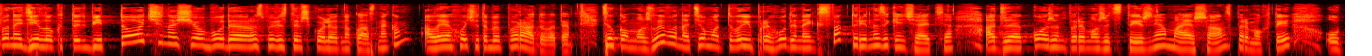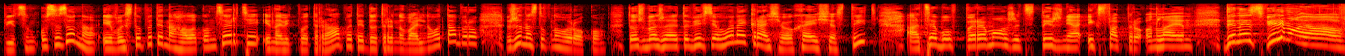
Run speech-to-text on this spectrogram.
Понеділок тобі точно що буде розповісти в школі однокласникам, але я хочу тебе порадувати. Цілком можливо, на цьому твої пригоди на X-Factor не закінчаються, адже кожен переможець тижня має шанс перемогти у підсумку сезону і виступити на гала-концерті, і навіть потрапити до тренувального табору вже наступного року. Тож бажаю тобі всього найкращого. Хай щастить. А це був переможець тижня X-Factor онлайн Денис Філімонов.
